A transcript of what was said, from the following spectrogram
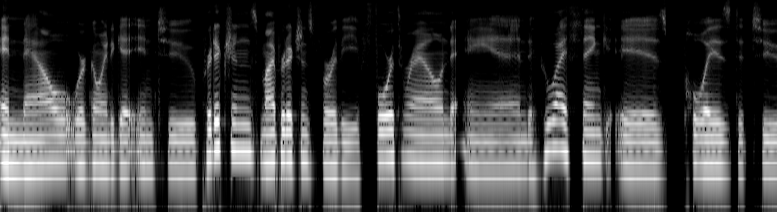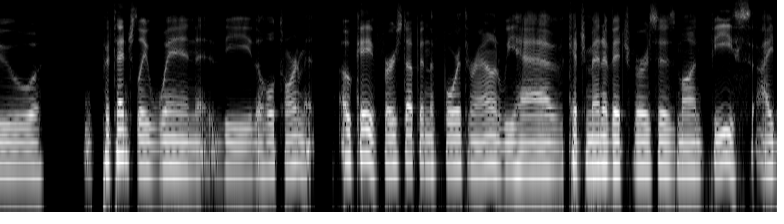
And now we're going to get into predictions, my predictions for the fourth round, and who I think is poised to potentially win the the whole tournament. Okay, first up in the fourth round, we have Kecmanovic versus Monfils. I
